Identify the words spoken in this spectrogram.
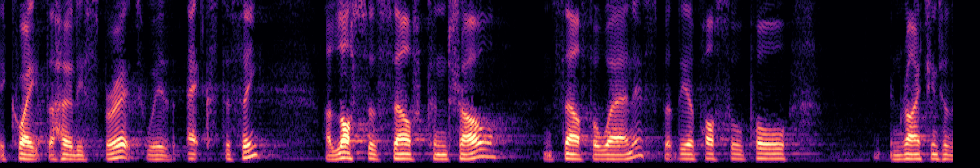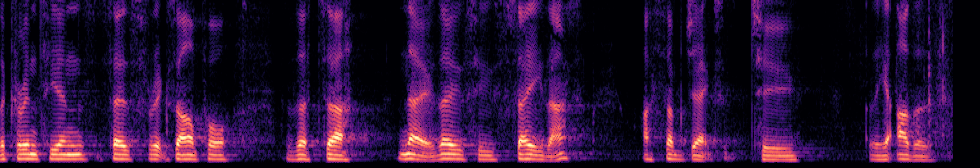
equate the Holy Spirit with ecstasy, a loss of self control and self awareness, but the Apostle Paul, in writing to the Corinthians, says, for example, that uh, no, those who say that are subject to the others.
